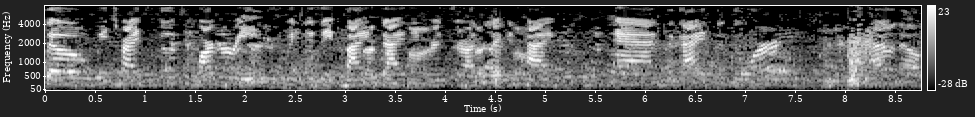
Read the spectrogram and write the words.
so we tried to go to Marguerite's, which is a fine Second dining time. restaurant, Second second time. time. And the guy at the door, I don't know.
